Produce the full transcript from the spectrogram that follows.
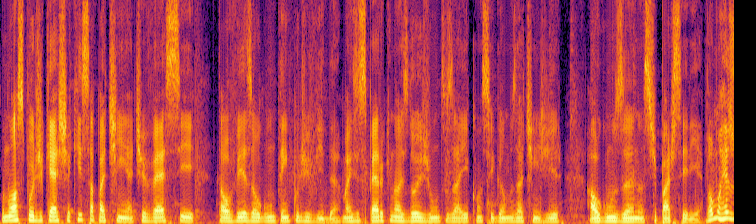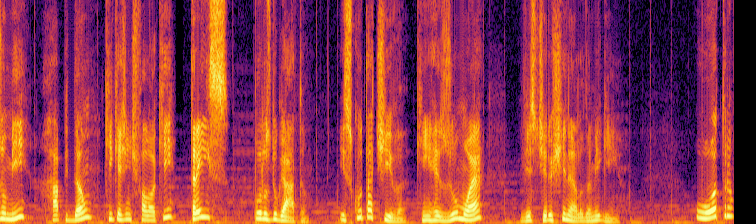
o nosso podcast aqui, Sapatinha, tivesse talvez algum tempo de vida, mas espero que nós dois juntos aí consigamos atingir alguns anos de parceria. Vamos resumir rapidão o que, que a gente falou aqui? Três pulos do gato. Escuta ativa, que em resumo é vestir o chinelo do amiguinho. O outro,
